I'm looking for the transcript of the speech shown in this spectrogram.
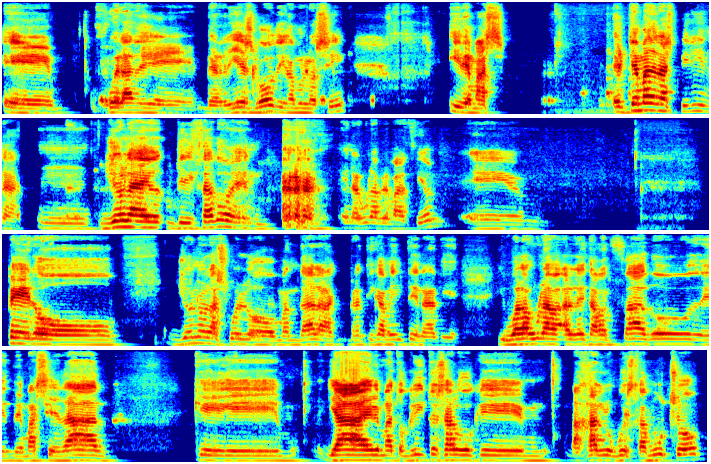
eh, fuera de, riesgo, digámoslo así, y demás. El tema de la aspirina, mm, yo la he utilizado en, alguna preparación, eh, pero yo no la suelo mandar a prácticamente nadie. Igual a un atleta avanzado, de, más edad, que ya el hematocrito es algo que bajarlo cuesta mucho.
